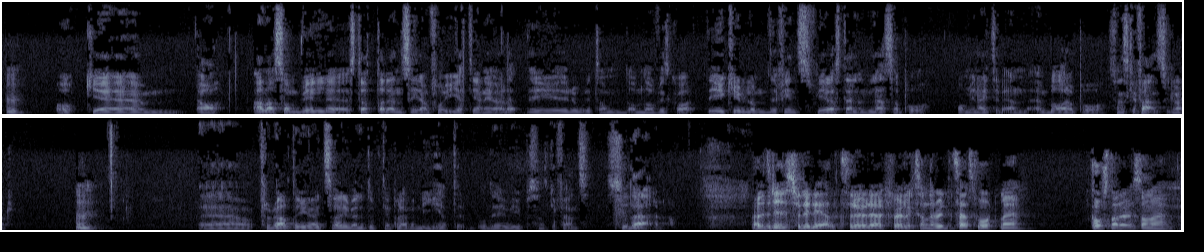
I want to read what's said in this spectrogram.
Mm. Och ehm, ja, alla som vill stötta den sidan får ju jättegärna göra det. Det är ju roligt om, om de finns kvar. Det är ju kul om det finns flera ställen att läsa på om United än, än bara på Svenska fans såklart. Mm. Eh, framförallt är United Sverige väldigt duktiga på det här med nyheter. Och det är vi på Svenska fans. Sådär. Ja, det drivs väl ideellt så det är därför liksom, det blir lite så svårt med kostnader som är,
